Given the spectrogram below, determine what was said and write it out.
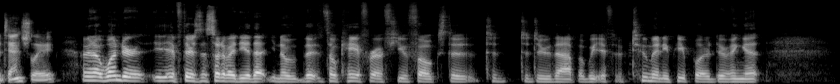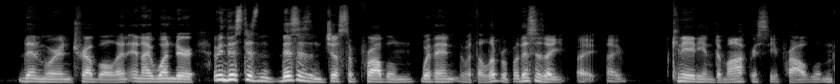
Potentially. I mean, I wonder if there's this sort of idea that you know that it's okay for a few folks to to to do that, but we, if too many people are doing it, then we're in trouble. And and I wonder. I mean, this doesn't this isn't just a problem within with the liberal, but this is a, a, a Canadian democracy problem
